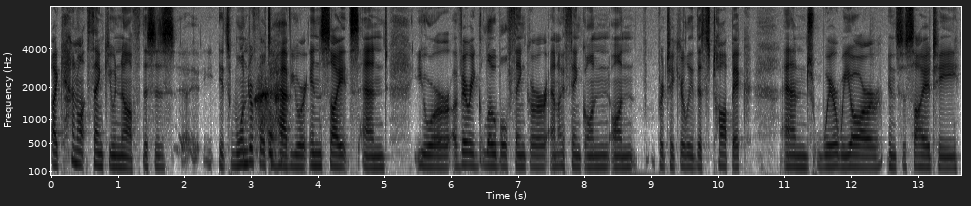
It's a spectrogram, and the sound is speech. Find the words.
I cannot thank you enough. This is uh, it's wonderful to have your insights and you're a very global thinker and I think on on particularly this topic and where we are in society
